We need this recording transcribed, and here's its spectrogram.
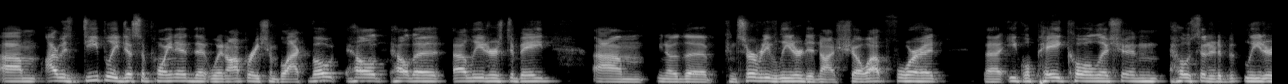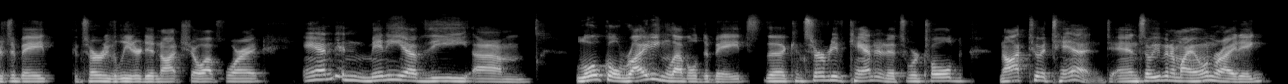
Um, I was deeply disappointed that when Operation Black Vote held held a, a leaders debate, um, you know, the conservative leader did not show up for it. The Equal Pay Coalition hosted a leaders debate. Conservative leader did not show up for it. And in many of the um, local riding level debates, the conservative candidates were told not to attend. And so, even in my own riding,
